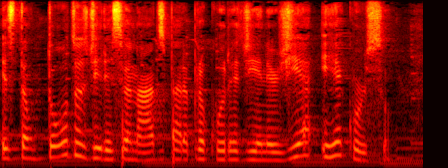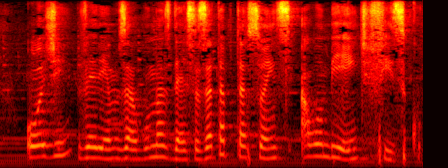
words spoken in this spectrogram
Estão todos direcionados para a procura de energia e recurso. Hoje veremos algumas dessas adaptações ao ambiente físico.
